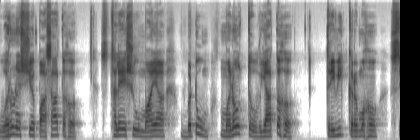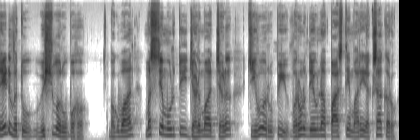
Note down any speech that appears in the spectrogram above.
વરુણસ્ય પાસાતઃ સ્થલેષુ માયા બટુ વ્યાત ત્રિવિક્રમ શેડવતુ વિશ્વરૂપ ભગવાન મત્સ્યમૂર્તિ જળમાં જળ જીવો રૂપી વરુણદેવના પાસથી મારી રક્ષા કરો।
